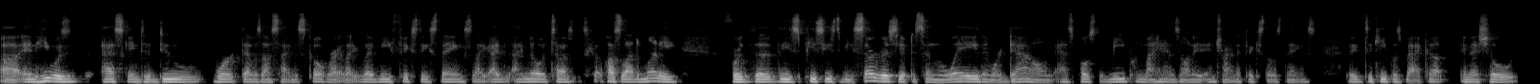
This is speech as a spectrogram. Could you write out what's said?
Uh, and he was asking to do work that was outside the scope, right? Like, let me fix these things. Like, I, I know it costs, costs a lot of money for the these PCs to be serviced. You have to send them away, then we're down, as opposed to me putting my hands on it and trying to fix those things to keep us back up. And that showed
